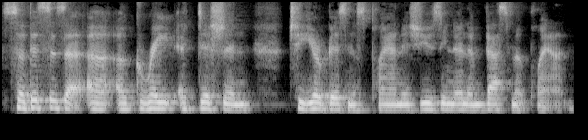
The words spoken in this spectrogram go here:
So this is a, a, a great addition to your business plan is using an investment plan.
